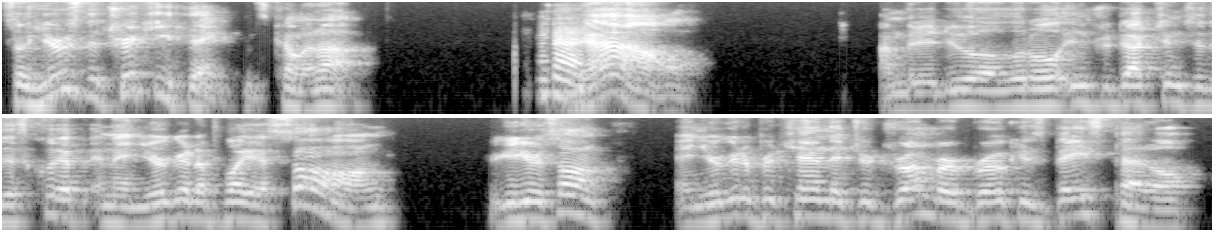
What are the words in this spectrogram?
So here's the tricky thing that's coming up. Okay. Now, I'm going to do a little introduction to this clip, and then you're going to play a song. You're going to hear a song, and you're going to pretend that your drummer broke his bass pedal,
